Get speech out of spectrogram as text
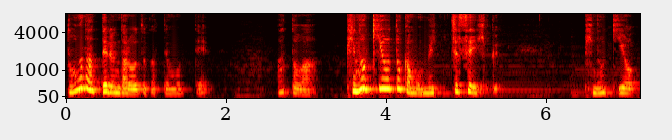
どうなってるんだろうとかって思って。あとは、ピノキオとかもめっちゃ背低い。ピノキオ。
